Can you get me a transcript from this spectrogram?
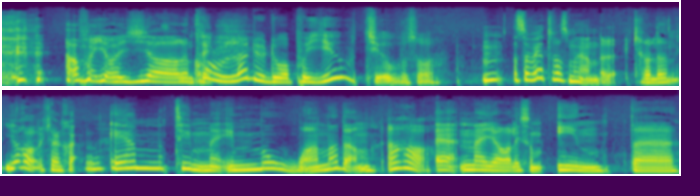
ja, men jag gör inte Kollar du då på Youtube och så? Mm, alltså vet du vad som händer Caroline? Jag har kanske en timme i månaden eh, när jag liksom inte,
